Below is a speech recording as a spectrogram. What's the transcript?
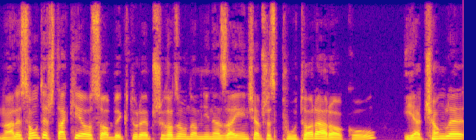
No ale są też takie osoby, które przychodzą do mnie na zajęcia przez półtora roku i ja ciągle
